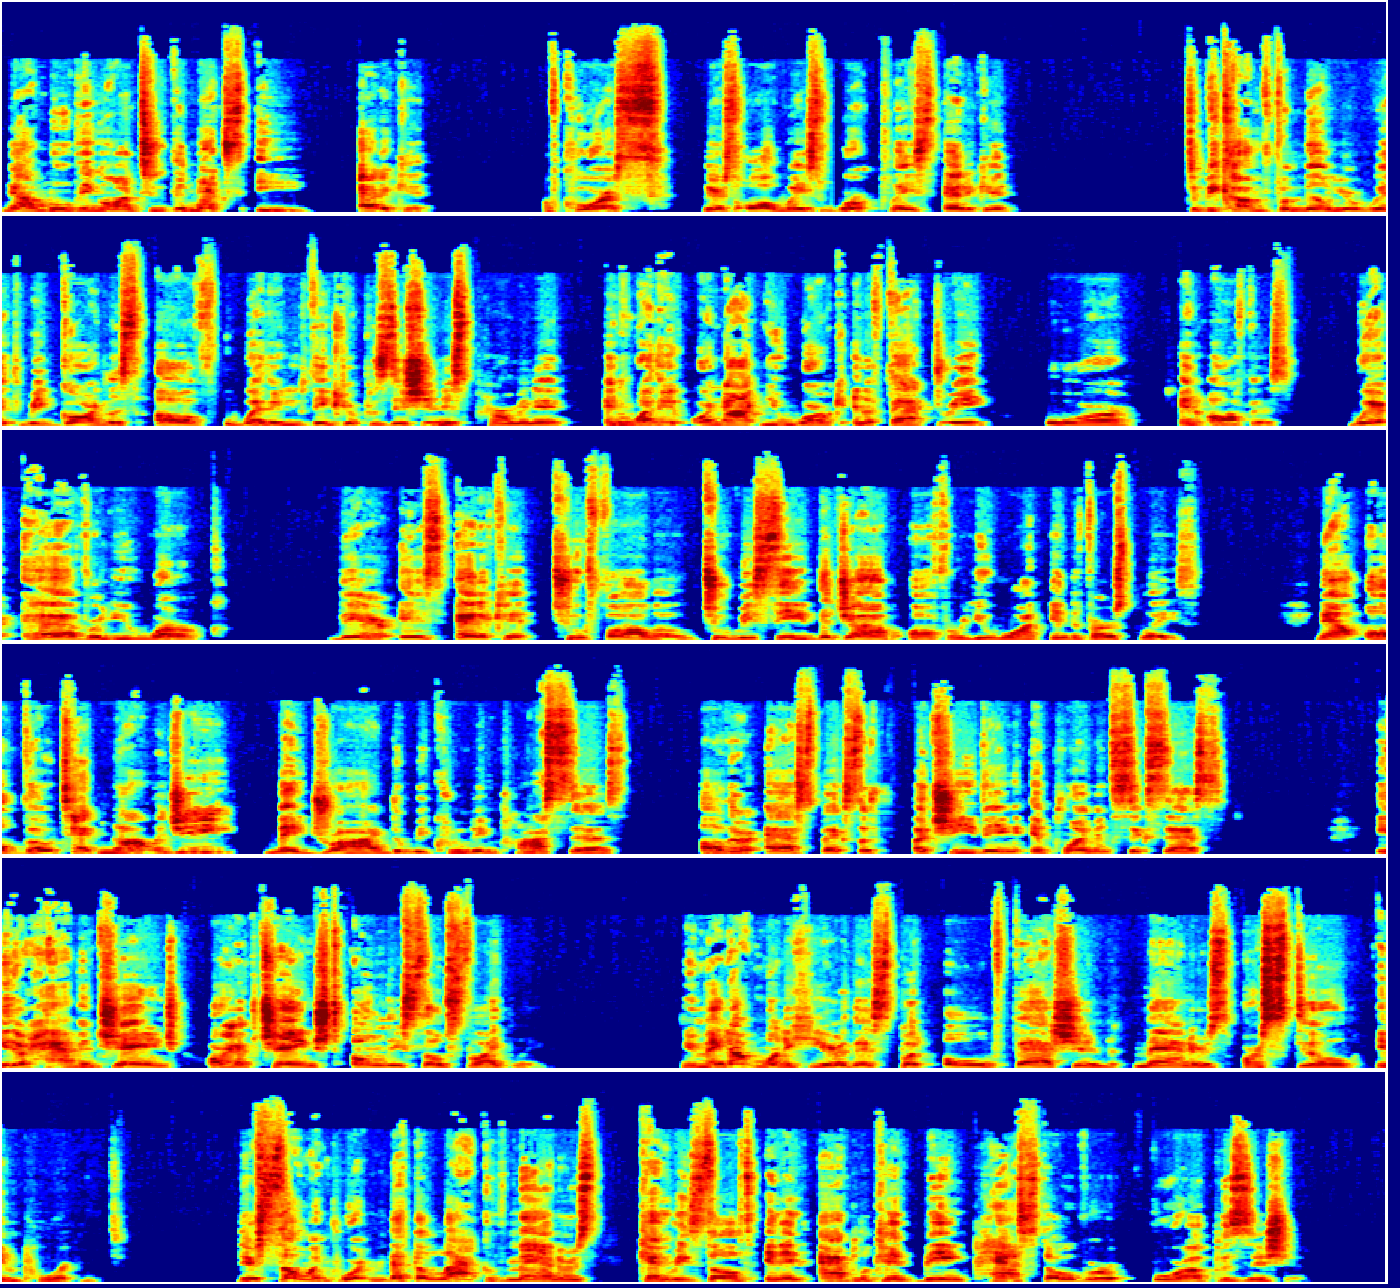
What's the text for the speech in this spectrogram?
Now moving on to the next E, etiquette. Of course, there's always workplace etiquette to become familiar with, regardless of whether you think your position is permanent and whether or not you work in a factory or an office. Wherever you work, there is etiquette to follow to receive the job offer you want in the first place. Now, although technology may drive the recruiting process, other aspects of achieving employment success either haven't changed or have changed only so slightly. You may not want to hear this, but old fashioned manners are still important. They're so important that the lack of manners can result in an applicant being passed over for a position.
